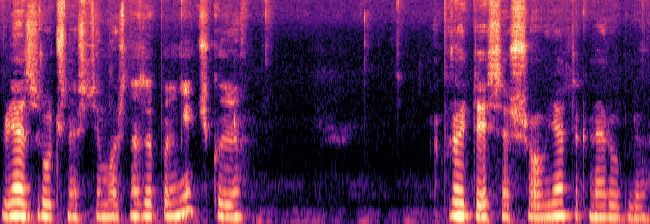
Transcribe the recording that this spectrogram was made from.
Для зручності можна запальничкою пройтися шов, я так не роблю.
